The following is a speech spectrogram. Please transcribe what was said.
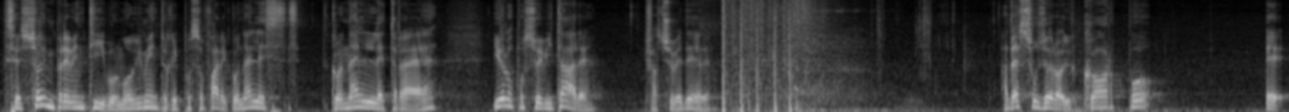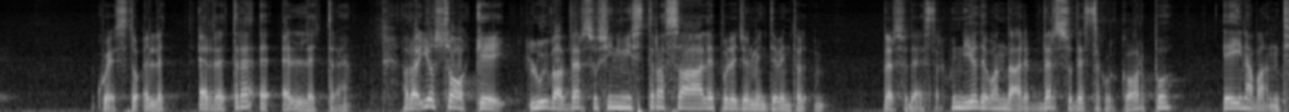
se so in preventivo il movimento che posso fare con, L, con L3, io lo posso evitare, vi faccio vedere. Adesso userò il corpo e questo, L, R3 e L3. Allora io so che lui va verso sinistra, sale, poi leggermente verso destra. Quindi io devo andare verso destra col corpo e in avanti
